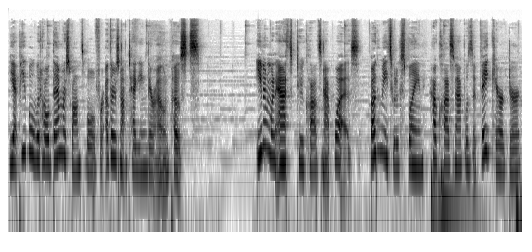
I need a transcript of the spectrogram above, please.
Yet people would hold them responsible for others not tagging their own posts. Even when asked who CloudSnap was, Bugmeats would explain how CloudSnap was a fake character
